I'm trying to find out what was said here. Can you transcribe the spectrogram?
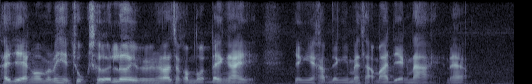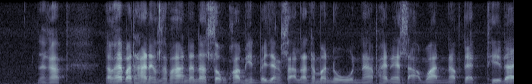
ถ้าแย้งว่ามันไม่เห็นฉุกเฉินเลยเป็นพระราชกำหนดได้ไง อย่างเงี้ยครับอย่างนี้ไม่สามารถแย้งได้นะครับนะครับแล้วให้ประธานแห่งสภานั้นส่งความเห็นไปยังศาลรัฐธรรมนูญนะภายใน 3 วันนับแต่ที่ได้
